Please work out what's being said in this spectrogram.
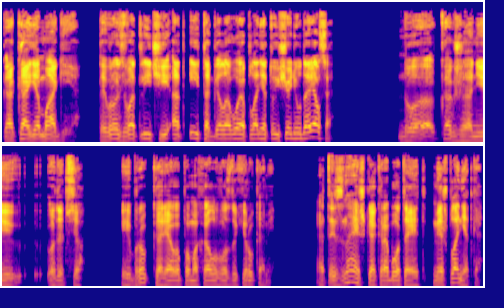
«Какая магия! Ты вроде в отличие от Ита головой о планету еще не ударялся? Ну а как же они... вот это все? И Брок коряво помахал в воздухе руками. А ты знаешь, как работает межпланетка?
